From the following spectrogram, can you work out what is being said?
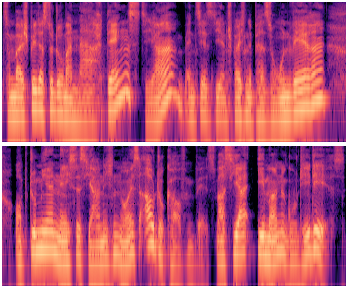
Zum Beispiel, dass du darüber nachdenkst, ja, wenn es jetzt die entsprechende Person wäre, ob du mir nächstes Jahr nicht ein neues Auto kaufen willst, was ja immer eine gute Idee ist.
